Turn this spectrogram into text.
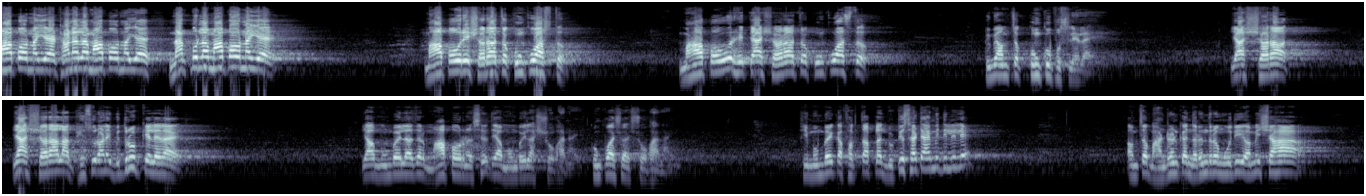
महापौर नाही आहे ठाण्याला महापौर नाही आहे नागपूरला महापौर नाही आहे महापौर हे शहराचं कुंकू असतं. महापौर हे त्या शहराचं कुंकू असतं. तुम्ही आमचं कुंकू पुसलेलं आहे. या शहरात या शहराला भेसूर आणि विद्रूप केलेला आहे. या मुंबईला जर महापौर नसेल तर या मुंबईला शोभा नाही. कुंकवाशिवाय शोभा नाही. ही मुंबई का फक्त आपल्या लुटीसाठी आम्ही दिलेली आहे. आमचं भांडण काय नरेंद्र मोदी अमित शहा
